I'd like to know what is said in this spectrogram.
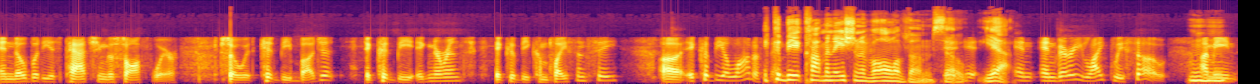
and nobody is patching the software. So it could be budget, it could be ignorance. It could be complacency. Uh, it could be a lot of things. it things. could be a combination of all of them. So it, it, yeah, and and very likely so. Mm-hmm. I mean,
